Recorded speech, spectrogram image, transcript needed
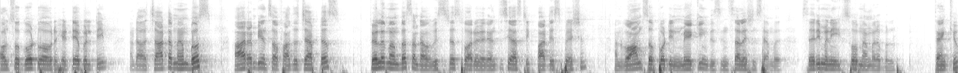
also go to our head table team and our charter members, RMBNs of other chapters, fellow members and our visitors for your enthusiastic participation and warm support in making this installation cem- ceremony so memorable. Thank you.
